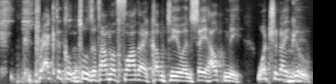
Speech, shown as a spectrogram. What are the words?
practical tools if i'm a father i come to you and say help me what should i okay. do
